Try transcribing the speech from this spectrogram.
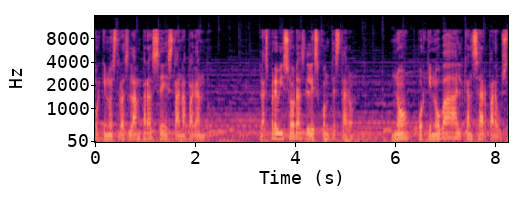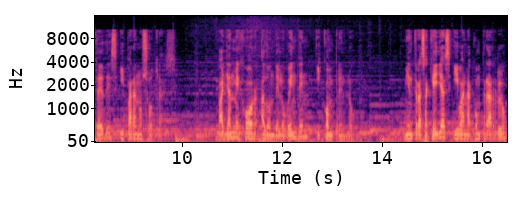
porque nuestras lámparas se están apagando. Las previsoras les contestaron, No, porque no va a alcanzar para ustedes y para nosotras. Vayan mejor a donde lo venden y cómprenlo. Mientras aquellas iban a comprarlo,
